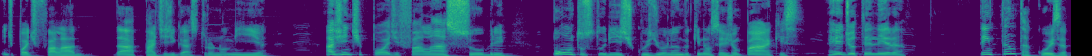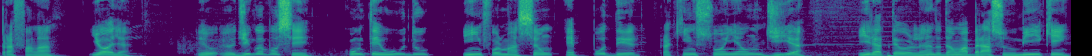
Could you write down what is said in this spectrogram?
a gente pode falar da parte de gastronomia, a gente pode falar sobre pontos turísticos de Orlando que não sejam parques, rede hoteleira. Tem tanta coisa para falar. E olha, eu, eu digo a você: conteúdo e informação é poder para quem sonha um dia ir até Orlando, dar um abraço no Mickey,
